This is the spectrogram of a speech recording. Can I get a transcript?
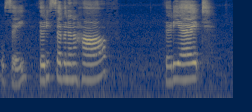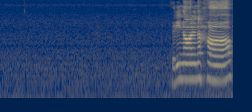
we'll see. 37 and a half, 38, 39 and a half.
